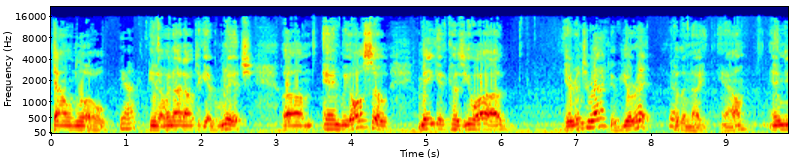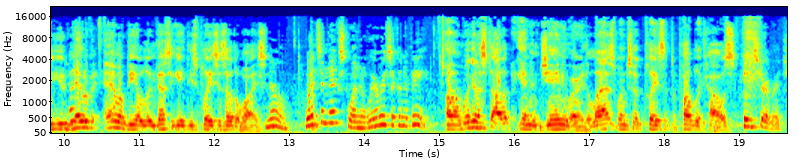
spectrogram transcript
down low. Yeah. You know, we're not out to get rich. Um, and we also make it because you are, you're interactive. You're it Yeah. for the night, you know? And you'd That's- never ever be able to investigate these places otherwise. No. When's the next one, and where is it going to be? Um, we're going to start up again in January. The last one took place at the Public House In Sturbridge.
